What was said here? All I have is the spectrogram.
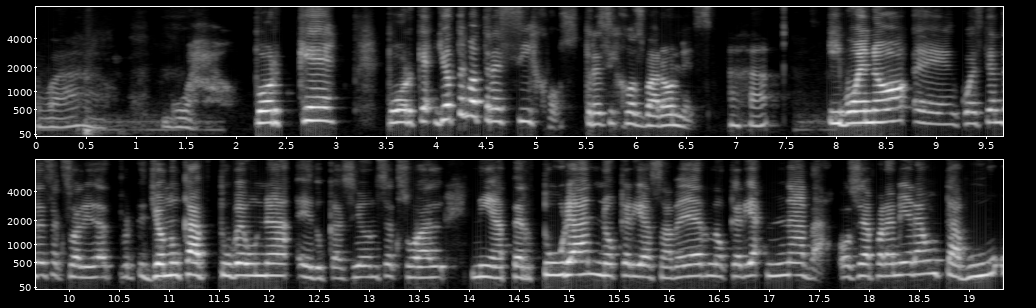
Wow. Wow. ¿Por qué? Porque yo tengo tres hijos, tres hijos varones. Ajá. Y bueno, en cuestión de sexualidad, yo nunca tuve una educación sexual ni apertura, no quería saber, no quería nada. O sea, para mí era un tabú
